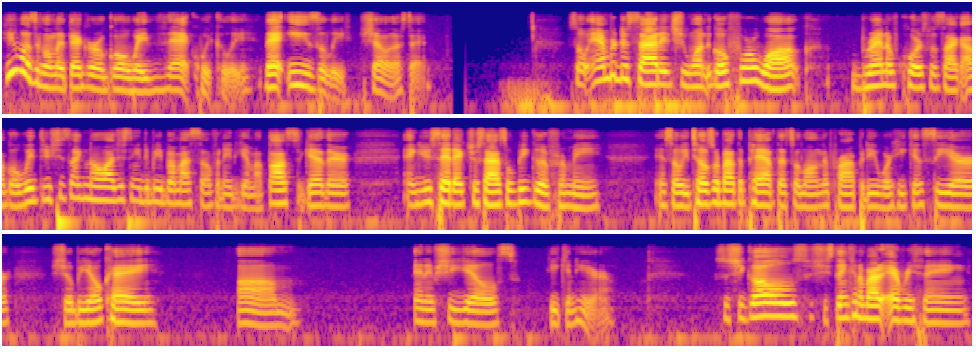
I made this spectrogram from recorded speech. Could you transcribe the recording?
he wasn't going to let that girl go away that quickly, that easily, shall I say. So Amber decided she wanted to go for a walk. Brent, of course, was like, I'll go with you. She's like, No, I just need to be by myself. I need to get my thoughts together. And you said exercise will be good for me. And so he tells her about the path that's along the property where he can see her. She'll be okay. Um, and if she yells, he can hear. So she goes, she's thinking about everything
